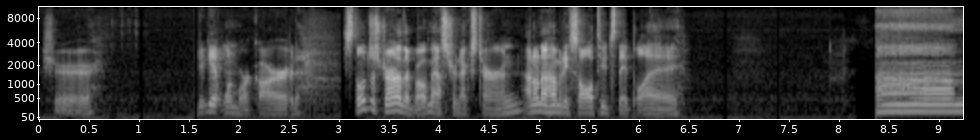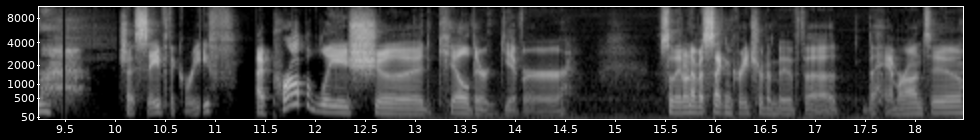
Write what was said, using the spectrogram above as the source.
Sure. Do get one more card. Still just draw another Bowmaster next turn. I don't know how many Solitudes they play. Um, should I save the Grief? I probably should kill their Giver, so they don't have a second creature to move the the hammer onto.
